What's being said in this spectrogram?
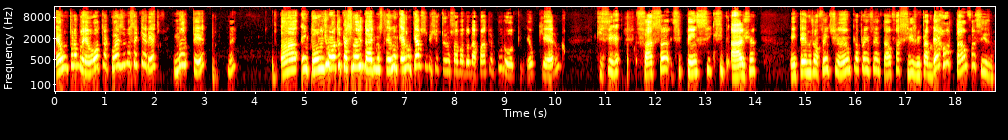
é um problema. Outra coisa é você querer manter né, a, em torno de uma outra personalidade. Eu não, eu não quero substituir um salvador da pátria por outro. Eu quero que se faça, se pense, que se haja em termos de uma frente ampla para enfrentar o fascismo, para derrotar o fascismo.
